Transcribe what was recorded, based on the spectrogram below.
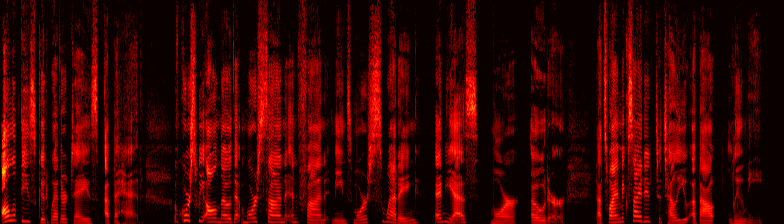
all of these good weather days up ahead. Of course, we all know that more sun and fun means more sweating, and yes, more odor. That's why I'm excited to tell you about Lume.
